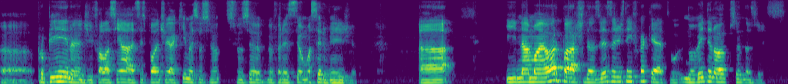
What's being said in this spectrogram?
uh, propina, de falar assim, ah, vocês podem chegar aqui, mas se você, se você me oferecer uma cerveja. Uh, e na maior parte das vezes a gente tem que ficar quieto, 99% das vezes.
